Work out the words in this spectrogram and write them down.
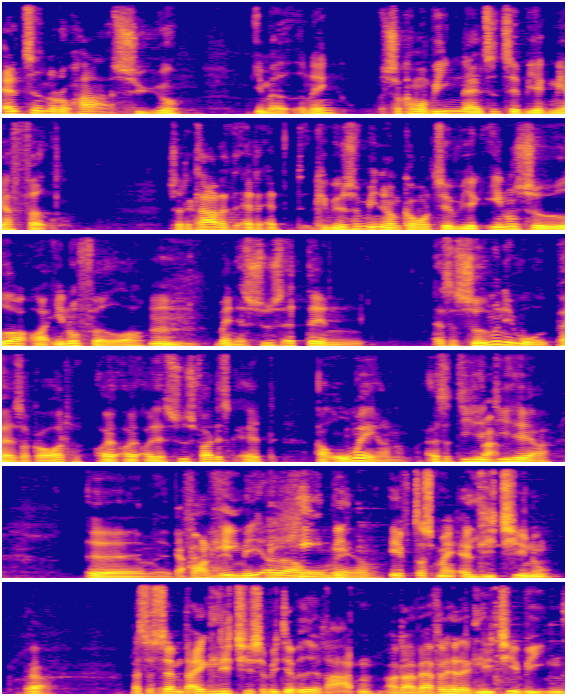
altid, når du har syre i maden, ikke, så kommer vinen altid til at virke mere fad. Så det er klart, at, at, at Gewürztraminer kommer til at virke endnu sødere og endnu fadere. Mm. Men jeg synes, at den, altså sødmeniveauet passer godt, og, og, og jeg synes faktisk, at aromaerne, altså de her, Ja. ja. de her øh, Jeg får en helt, helt vild eftersmag af litchi nu. Ja. Altså selvom der er ikke litchi, så vidt jeg ved, i retten, og der er i hvert fald heller ikke litchi i vinen.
